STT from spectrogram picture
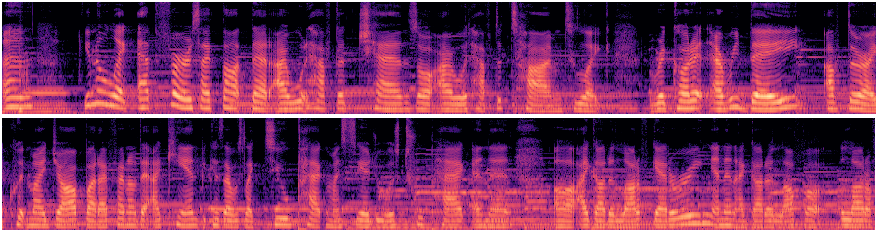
and you know like at first i thought that i would have the chance or i would have the time to like record it every day after i quit my job but i found out that i can't because i was like too packed. My schedule was too packed and then uh, i got a lot of gathering and then i got a lot of a lot of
